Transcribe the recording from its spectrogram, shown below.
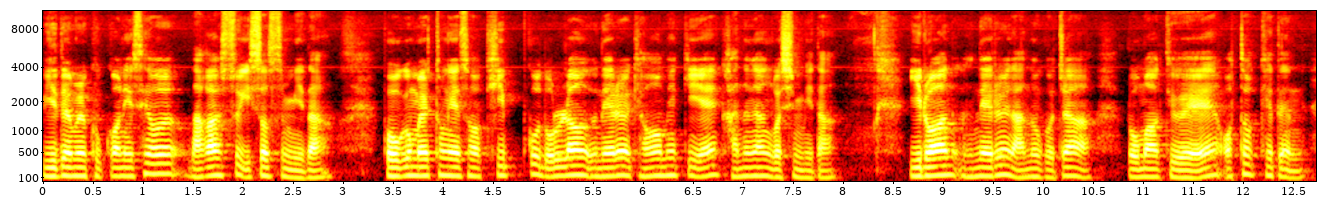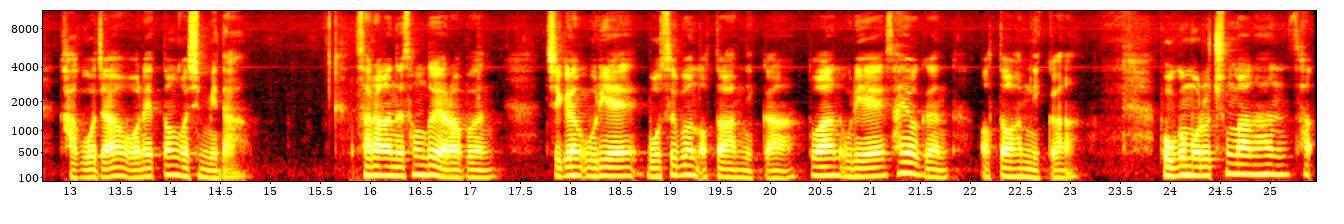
믿음을 굳건히 세워 나갈 수 있었습니다. 복음을 통해서 깊고 놀라운 은혜를 경험했기에 가능한 것입니다. 이러한 은혜를 나누고자 로마 교회에 어떻게든 가고자 원했던 것입니다. 사랑하는 성도 여러분, 지금 우리의 모습은 어떠합니까? 또한 우리의 사역은 어떠합니까? 복음으로 충만한 사,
